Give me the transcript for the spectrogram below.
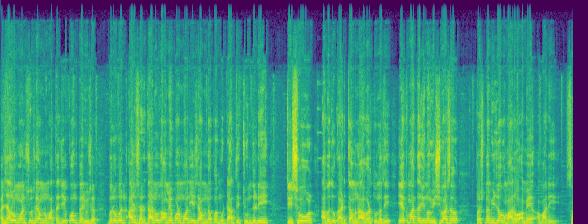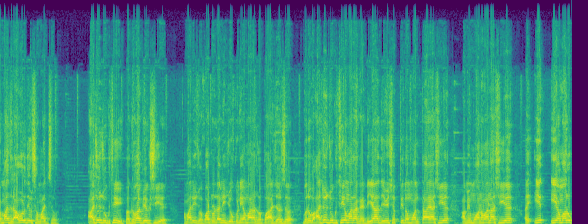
હજારો માણસો છે એમનું માતાજીએ કોમ કર્યું છે. બરોબર, અંધશ્રદ્ધાનું તો અમે પણ માનીએ છીએ, અમને કોઈ મોઢામાંથી ચૂંદડી, ત્રિશૂળ આ બધું કાઢતા અમને આવડતું નથી. એક માતાજીનો વિશ્વાસ પ્રશ્ન બીજો કે મારો, અમે અમારી સમાજ રાવળદેવ સમાજ છે. આજો યુગથી ભગવા ભેગ છીએ અમારી ઝોપા ટોડાની જોગણી અમારા ઝોપા હાજર છે. બરાબર, આજો યુગથી અમારા ગઢિયા દેવી શક્તિને માનતા આવ્યા છીએ, અમે માનવાના છીએ. એ એ અમારું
